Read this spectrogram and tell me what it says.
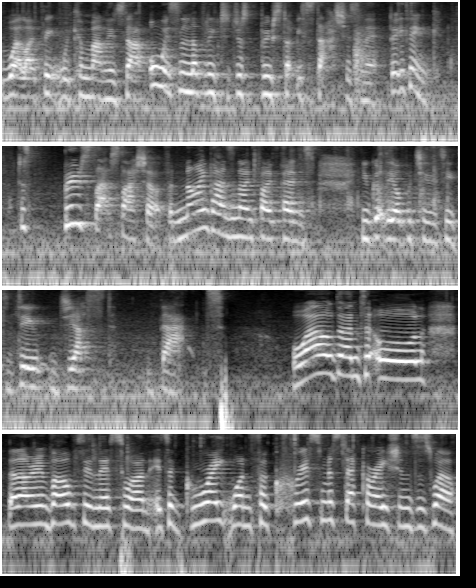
Well, I think we can manage that. Oh, it's lovely to just boost up your stash, isn't it? Don't you think? Just boost that stash up for nine pounds and ninety-five pence. You've got the opportunity to do just that. Well done to all that are involved in this one. It's a great one for Christmas decorations as well.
